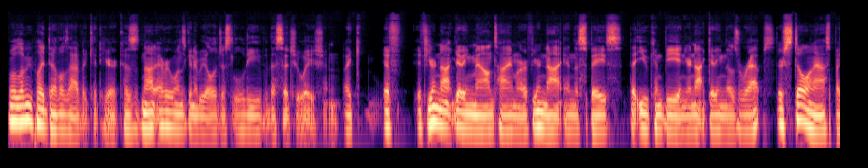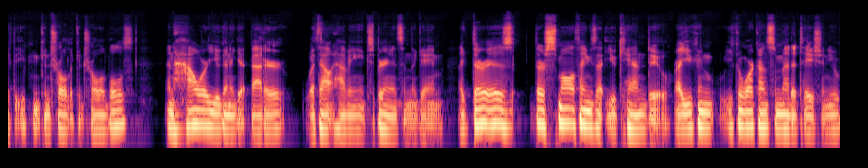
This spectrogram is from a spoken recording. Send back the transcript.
Well, let me play devil's advocate here because not everyone's going to be able to just leave the situation. Like if if you're not getting mound time or if you're not in the space that you can be and you're not getting those reps, there's still an aspect that you can control the controllables. And how are you going to get better without having experience in the game? Like there is there's small things that you can do, right? You can you can work on some meditation, you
